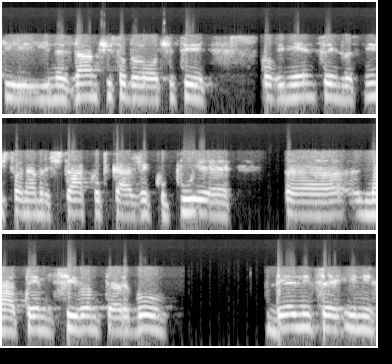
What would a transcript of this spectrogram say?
ki ne znam čisto določiti provenience in lasništva, namreč ta, kot kaže, kupuje na tem sivem trgu delnice in jih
